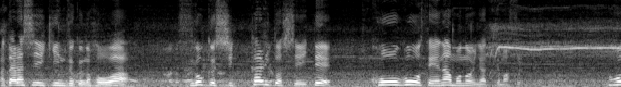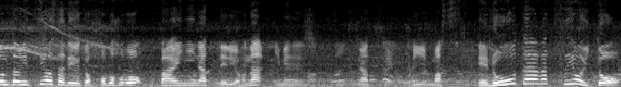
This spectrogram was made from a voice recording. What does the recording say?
う新しい金属の方はすごくしっかりとしていて光合成なものになってます。本当に強さでいうとほぼほぼ倍になっているようなイメージになっております。えローターが強いと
